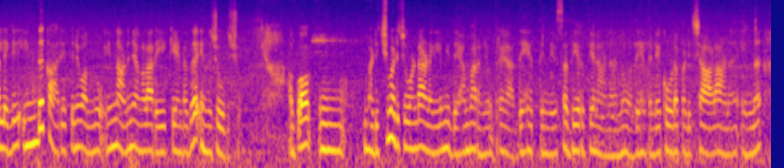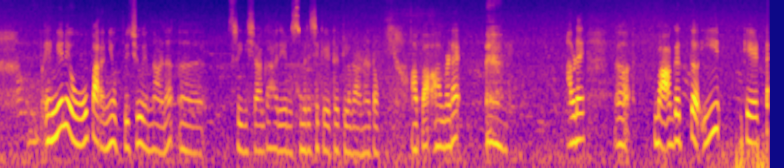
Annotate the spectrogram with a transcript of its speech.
അല്ലെങ്കിൽ എന്ത് കാര്യത്തിന് വന്നു എന്നാണ് ഞങ്ങൾ അറിയിക്കേണ്ടത് എന്ന് ചോദിച്ചു. അപ്പോൾ മടിച്ചു മടിച്ചുകൊണ്ടാണെങ്കിലും ഇദ്ദേഹം പറഞ്ഞു ഇത്രേ അദ്ദേഹത്തിന്റെ സതീർത്ഥ്യനാണ് എന്നും അദ്ദേഹത്തിന്റെ കൂടെ പഠിച്ച ആളാണ് എന്ന് എങ്ങനെയോ പറഞ്ഞു ഒപ്പിച്ചു എന്നാണ് ശ്രീ വിശാഖഹരി അനുസ്മരിച്ച് കേട്ടിട്ടുള്ളതാണ് കേട്ടോ. അപ്പോൾ അവിടെ അവിടെ അകത്ത് ഈ കേട്ട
